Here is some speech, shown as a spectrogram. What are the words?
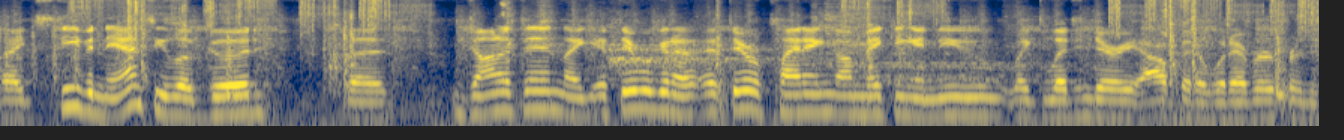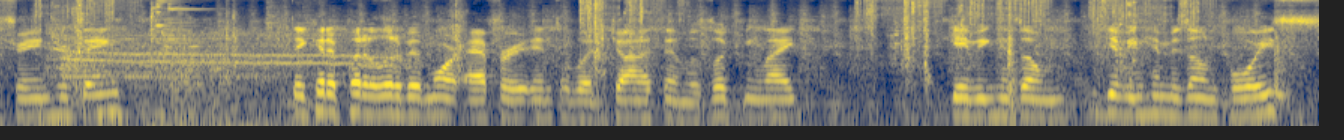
Like Steve and Nancy look good but Jonathan like if they were gonna if they were planning on making a new like legendary outfit or whatever for the stranger thing they could have put a little bit more effort into what Jonathan was looking like giving his own giving him his own voice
